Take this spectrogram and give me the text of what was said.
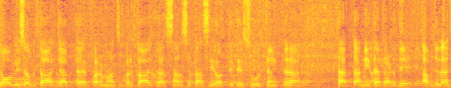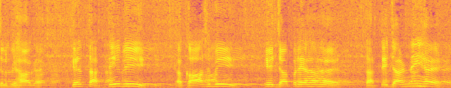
24 ਅਵਤਾਰ ਜਪਤਾ ਹੈ। ਪਰਮਹੰਸ ਪ੍ਰਕਾਸ਼ ਦਾ ਸੰਸਟਾ ਸੀ ਔਰ ਤਿਤੇ ਸੂਚ ਤਰਾ ਧਰਤਾ ਨਹੀਂ ਤਾਂ ਰੜਦੇ। ਅਬਜਲ ਅਜਲ ਵਿਹਾਗ ਹੈ। ਕਿ ਧਰਤੀ ਵੀ, ਆਕਾਸ਼ ਵੀ ਇਹ ਜਪ ਰਿਹਾ ਹੈ। ਧਰਤੀ ਜੜ ਨਹੀਂ ਹੈ।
